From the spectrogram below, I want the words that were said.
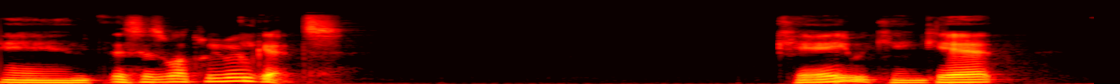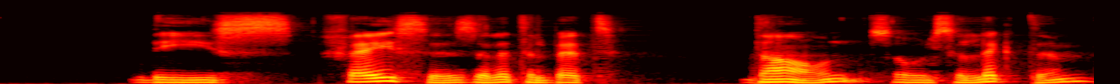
and this is what we will get. Okay we can get these faces a little bit down so we'll select them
